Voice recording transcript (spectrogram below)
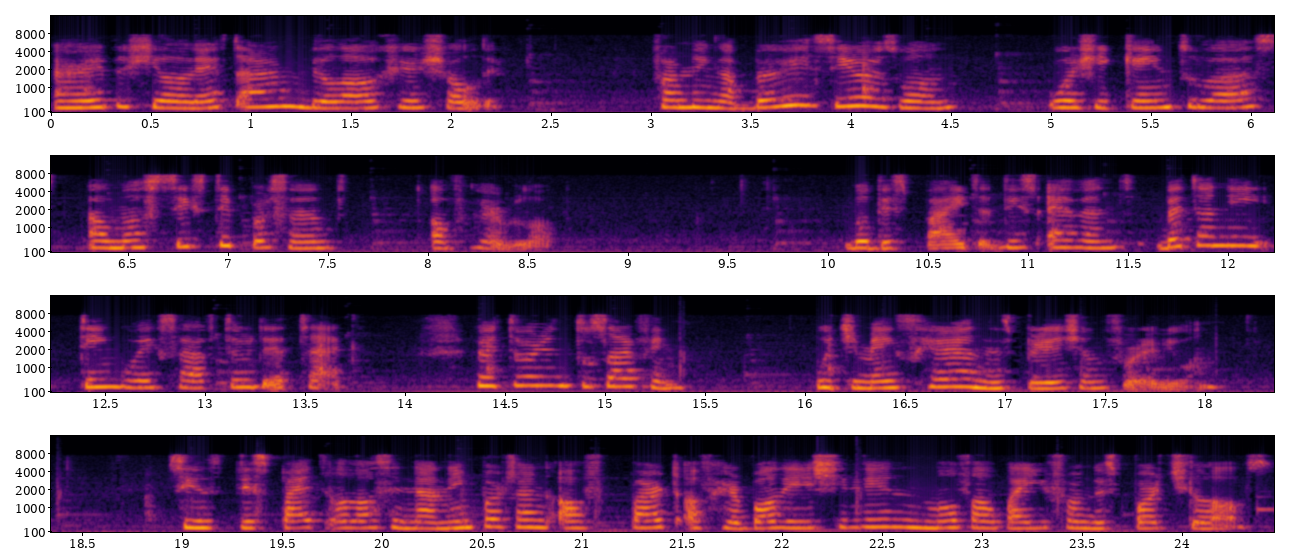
and ripped her left arm below her shoulder, forming a very serious wound where she came to lose almost 60% of her blood. But despite this event, Bethany, 10 weeks after the attack, returned to surfing, which makes her an inspiration for everyone. Since despite losing an important of part of her body, she didn't move away from the sport she loves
